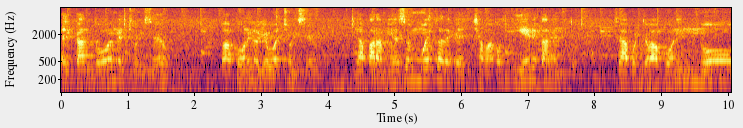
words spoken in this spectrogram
él cantó en el Choliseo. Bad Bunny lo llevó al Choliseo. Sea, para mí eso es muestra de que el chamaco tiene talento. O sea, porque Bad Bunny no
